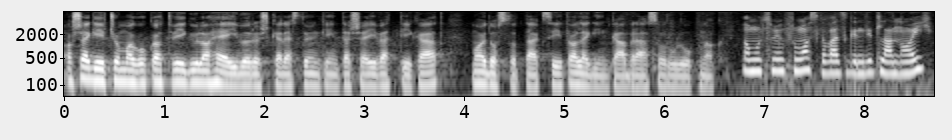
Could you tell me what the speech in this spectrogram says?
A segélycsomagokat végül a helyi Vöröskereszt önkéntesei vették át, majd osztották szét a leginkább rászorulóknak. Vă mulțumim frumos că v-ați gândit la noi. Uh,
